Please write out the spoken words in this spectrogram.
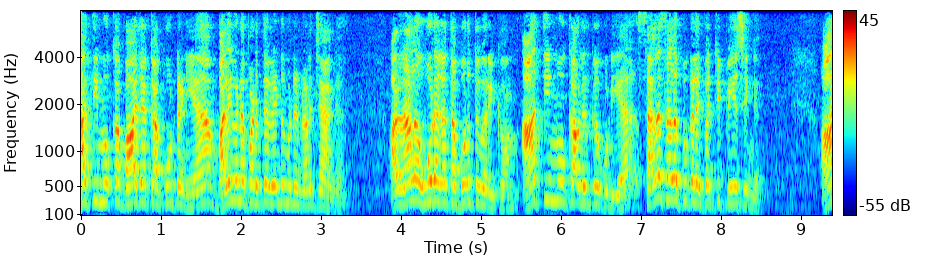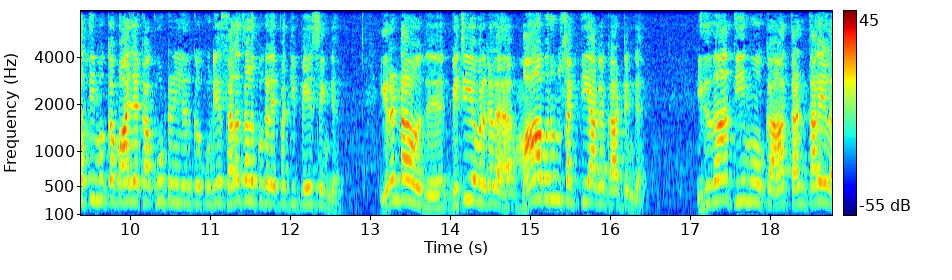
அதிமுக பாஜக கூட்டணியை பலவீனப்படுத்த வேண்டும் என்று நினைச்சாங்க. அதனால ஊடகத்தை பொறுத்த வரைக்கும் அதிமுகவில் இருக்கக்கூடிய சலசலப்புகளை பற்றி பேசுங்க. அதிமுக பாஜக கூட்டணியில் இருக்கக்கூடிய சலசலப்புகளை பற்றி பேசுங்க. இரண்டாவது விஜய் அவர்களை மாபெரும் சக்தியாக காட்டுங்க. இதுதான் திமுக தன் தலையில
